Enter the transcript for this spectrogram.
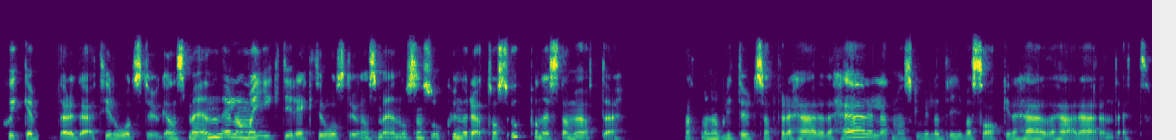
skicka vidare det till rådstugans män eller om man gick direkt till rådstugans män och sen så kunde det tas upp på nästa möte. Att man har blivit utsatt för det här och det här eller att man skulle vilja driva saker i det här och det här ärendet.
